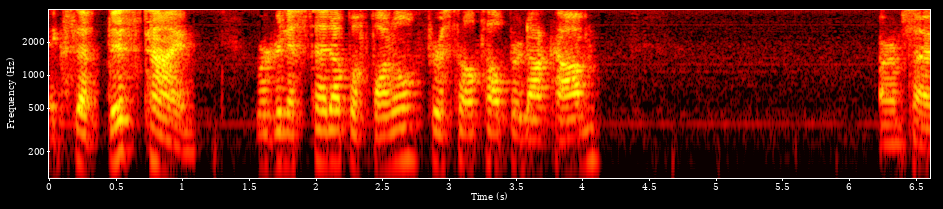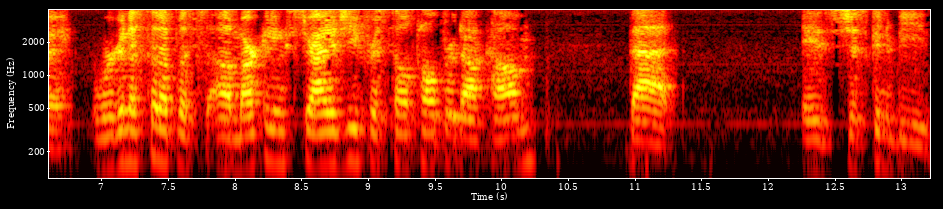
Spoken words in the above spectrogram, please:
except this time we're going to set up a funnel for selfhelper.com. Or I'm sorry, we're going to set up a, a marketing strategy for selfhelper.com that is just going to be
